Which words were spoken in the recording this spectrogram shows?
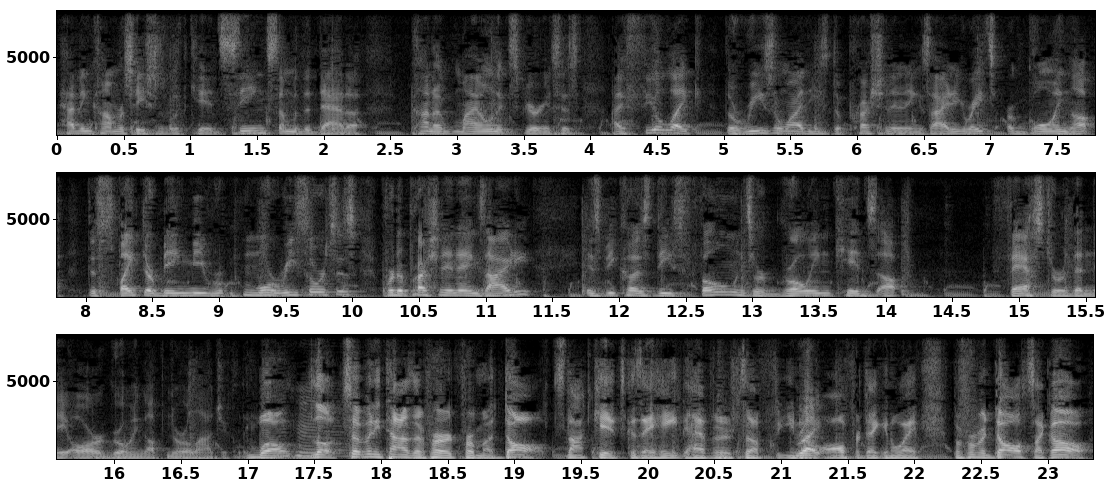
having conversations with kids, seeing some of the data, kind of my own experiences. I feel like the reason why these depression and anxiety rates are going up, despite there being me more resources for depression and anxiety, is because these phones are growing kids up faster than they are growing up neurologically. Well, look, so many times I've heard from adults, not kids, because they hate to have their stuff, you know, Right. all for taken away. But from adults, like, oh,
